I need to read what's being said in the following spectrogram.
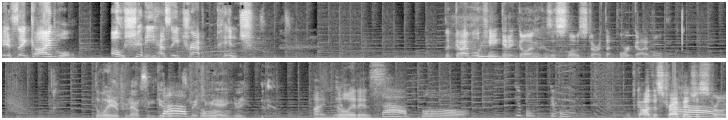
It's a Geibel! Oh shit, he has a trap pinch! The Geibel can't get it going because of slow start. That poor Geibel. The way you're pronouncing Gibble is making me angry. I know it is. God, this Trapinch is strong.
